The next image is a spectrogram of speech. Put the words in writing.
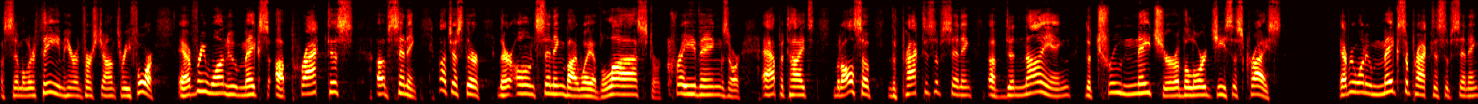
a similar theme here in 1 John 3 4. Everyone who makes a practice of sinning, not just their, their own sinning by way of lust or cravings or appetites, but also the practice of sinning, of denying the true nature of the Lord Jesus Christ. Everyone who makes a practice of sinning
